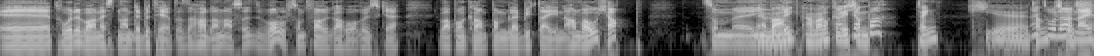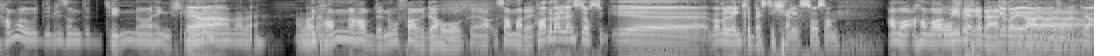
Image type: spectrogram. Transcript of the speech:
eh, jeg tror det var nesten han debuterte, så hadde han altså et voldsomt farga hår, husker jeg. Var på en kamp, han ble bytta inn. Han var jo kjapp, som eh, Ja, var han- juling. han var ikke ikke litt kjapp, sånn Tenk, eh, det, tankspiss. nei, han var jo litt sånn tynn og hengslete. Ja, han var det. Han var Men det. han hadde noe farga hår. Ja, samme det. Hadde vel den største eh, Var vel egentlig best i Kjelsås, han. Han var, han var mye bedre der. Ja, ja.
